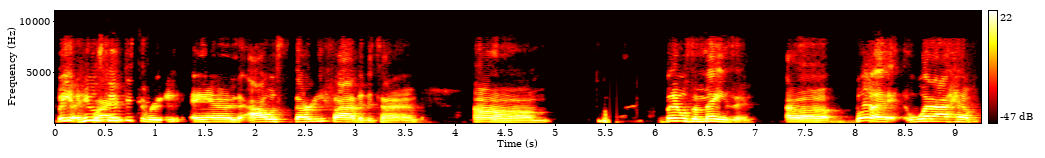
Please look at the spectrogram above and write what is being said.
But yeah, he was right. 53, and I was 35 at the time. Um, but it was amazing. Uh, but what I have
